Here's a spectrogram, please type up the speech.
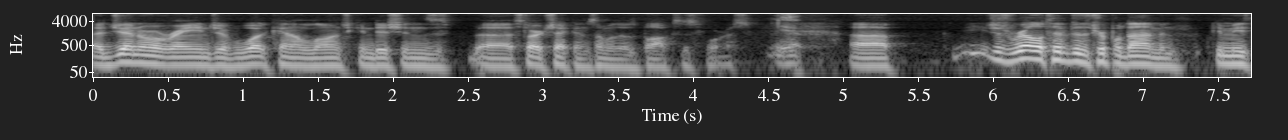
a general range of what kind of launch conditions uh, start checking some of those boxes for us. Yep. Uh, just relative to the triple diamond, give me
